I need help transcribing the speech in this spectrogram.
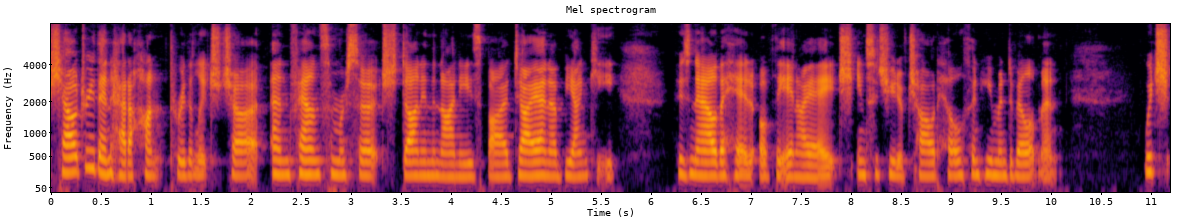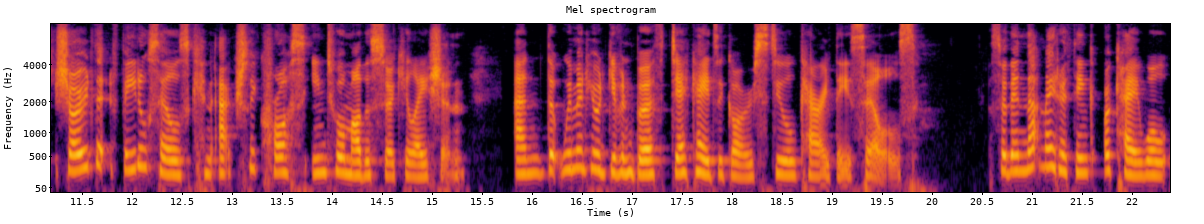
Chaudhry then had a hunt through the literature and found some research done in the 90s by Diana Bianchi, who's now the head of the NIH Institute of Child Health and Human Development, which showed that fetal cells can actually cross into a mother's circulation and that women who had given birth decades ago still carried these cells. So then that made her think okay, well,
